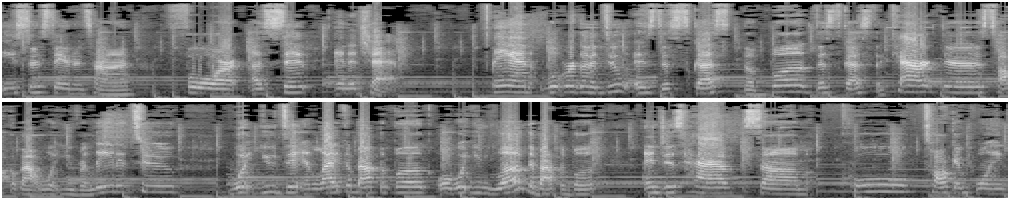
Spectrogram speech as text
Eastern Standard Time, for a sip and a chat. And what we're going to do is discuss the book, discuss the characters, talk about what you related to, what you didn't like about the book, or what you loved about the book, and just have some cool talking points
